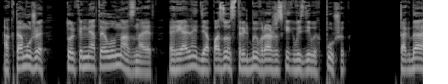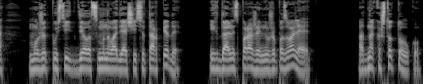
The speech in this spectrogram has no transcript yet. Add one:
А к тому же только мятая луна знает реальный диапазон стрельбы вражеских гвоздевых пушек. Тогда может пустить дело самонаводящиеся торпеды, их дальность поражения уже позволяет. Однако что толку?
